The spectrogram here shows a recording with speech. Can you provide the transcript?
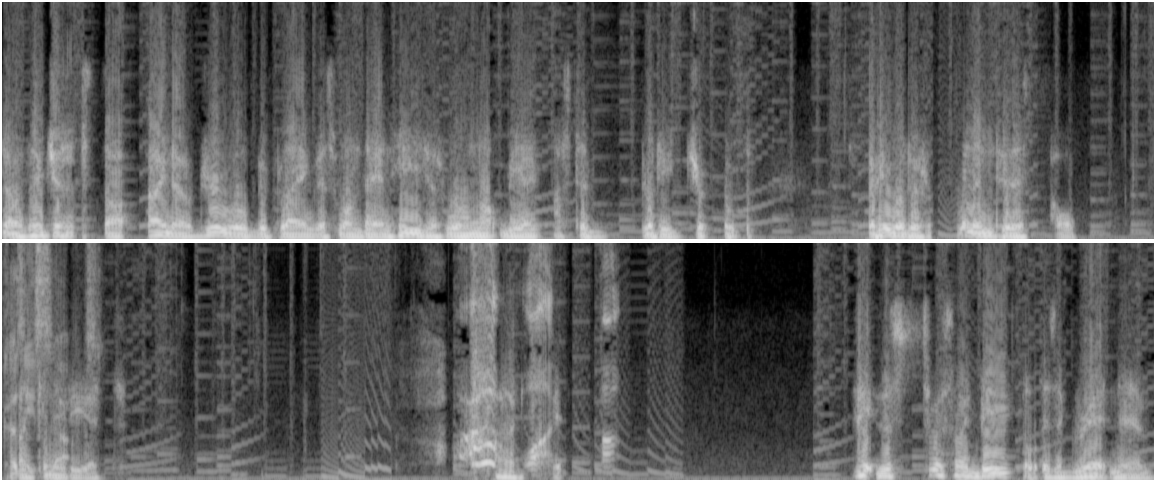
No, they just thought, I know, Drew will be playing this one day and he just will not be a bastard bloody joke. So he will just run into this hole Cause he like an sucks. idiot. Ah, what? it- Hey, the Suicide Beetle is a great name.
